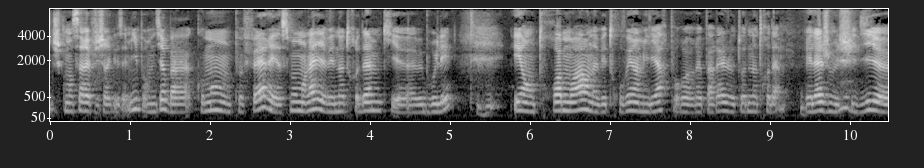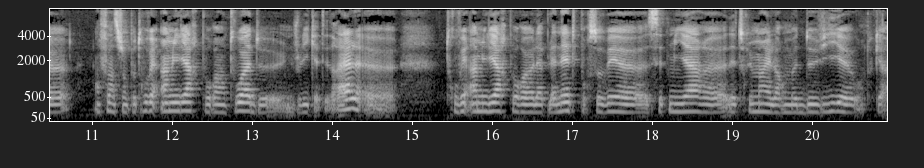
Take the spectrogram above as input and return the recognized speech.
j'ai commencé à réfléchir avec des amis pour me dire bah, comment on peut faire? Et à ce moment-là, il y avait Notre-Dame qui euh, avait brûlé. Mhm. Et en trois mois, on avait trouvé un milliard pour réparer le toit de Notre-Dame. Et là, je me suis dit, enfin, si on peut trouver un milliard pour un toit d'une jolie cathédrale, trouver un milliard pour euh, la planète, pour sauver 7 euh, milliards euh, d'êtres humains et leur mode de vie, ou en tout cas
